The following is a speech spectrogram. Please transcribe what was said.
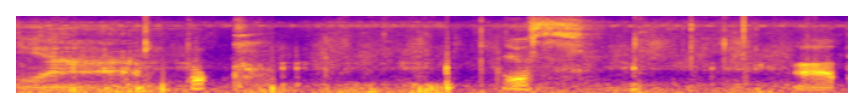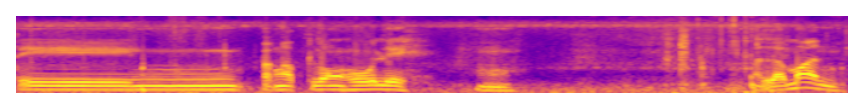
Yan. Tuk. Ayos. Ating pangatlong huli. Hmm. Alaman.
